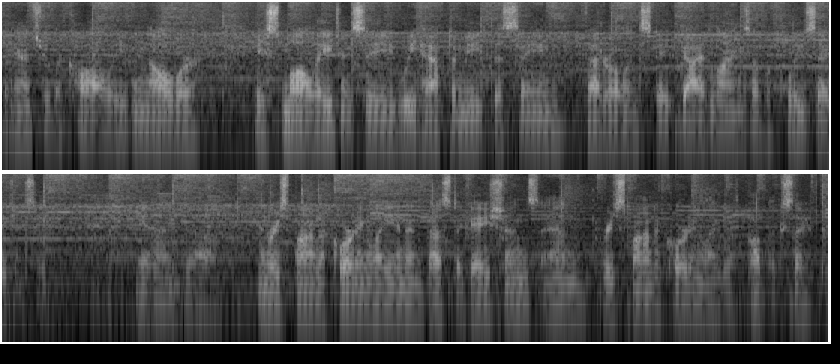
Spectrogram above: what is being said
to answer the call. Even though we're a small agency, we have to meet the same federal and state guidelines of a police agency and, uh, and respond accordingly in investigations and respond accordingly with public safety.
